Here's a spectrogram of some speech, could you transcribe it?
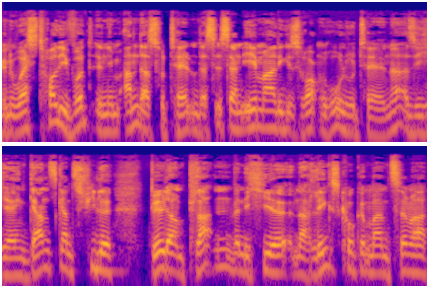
in West Hollywood, in dem Anders Hotel. Und das ist ein ehemaliges Rock'n'Roll Hotel. Ne? Also hier hängen ganz, ganz viele Bilder und Platten. Wenn ich hier nach links gucke in meinem Zimmer,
